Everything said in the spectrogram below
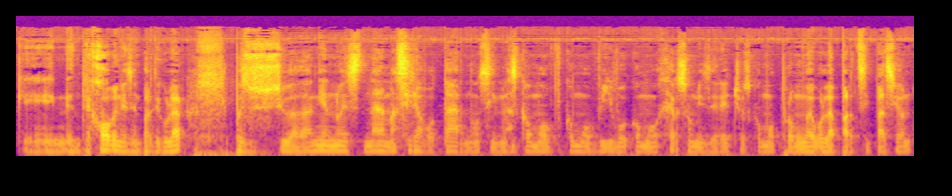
que, entre jóvenes en particular, pues ciudadanía no es nada más ir a votar, ¿no? Sino es cómo, cómo vivo, cómo ejerzo mis derechos, cómo promuevo la participación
